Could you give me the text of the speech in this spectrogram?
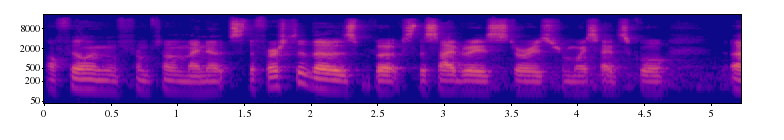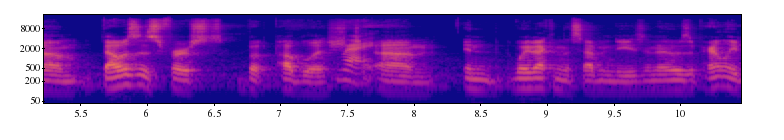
I'll fill in from some of my notes. The first of those books, the Sideways stories from Wayside School, um, that was his first book published. Right. Um, in way back in the seventies, and it was apparently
